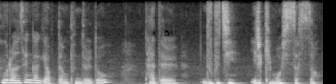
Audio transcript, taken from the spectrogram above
아무런 생각이 없던 분들도 다들 누구지? 이렇게 멋있었어.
